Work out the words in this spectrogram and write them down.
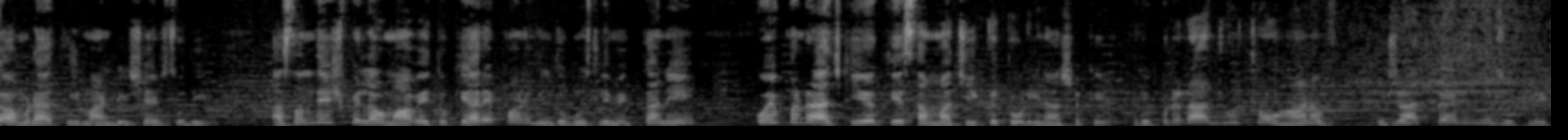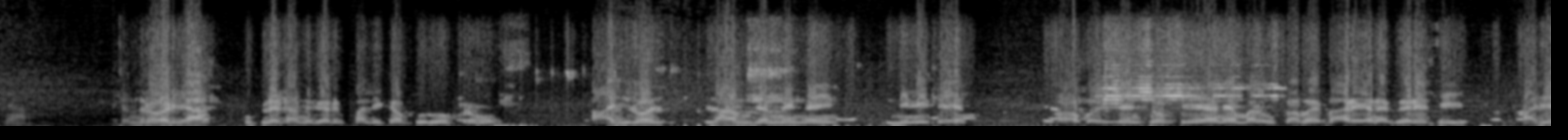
ગામડાથી માંડી શહેર સુધી આ સંદેશ ફેલાવવામાં આવે તો ક્યારે પણ હિન્દુ મુસ્લિમ એકતાને કોઈ પણ રાજકીય કે સામાજિક તોડી ના શકે. Reporter Raju Chauhan Gujarat prime news Upleta. Chandravadiya Upleta નગરપાલિકા પૂર્વ પ્રમુખ. આજ રોજ રામ જન્મની નિમિત્તે બસ સ્ટેન્ડ ચોકથી અને અમારા ઉકાભાઈ બારે અને ઘરેથી આજે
